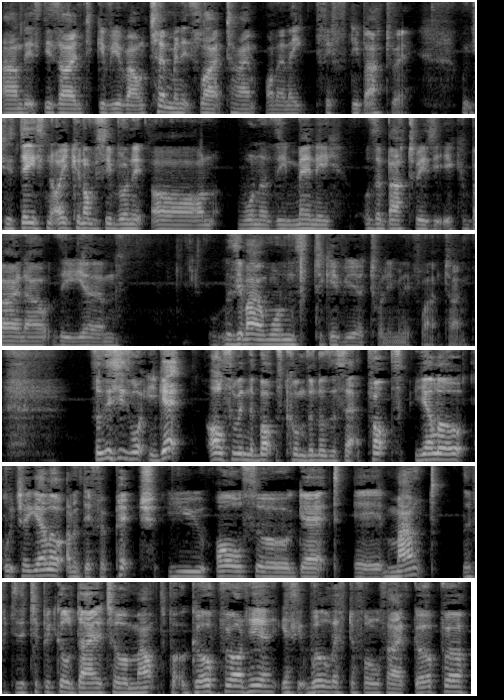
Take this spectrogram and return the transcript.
And it's designed to give you around 10 minutes flight time on an 850 battery, which is decent. Or you can obviously run it on one of the many other batteries that you can buy now, the um, lithium ion ones to give you a 20 minute flight time. So this is what you get. Also in the box comes another set of props, yellow, which are yellow on a different pitch. You also get a mount, which is a typical Diatone mount to put a GoPro on here. Yes, it will lift a full-size GoPro.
